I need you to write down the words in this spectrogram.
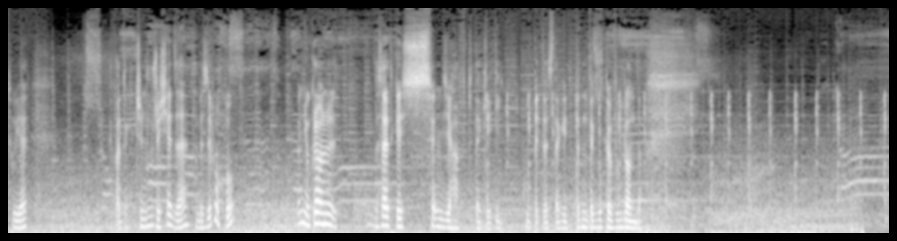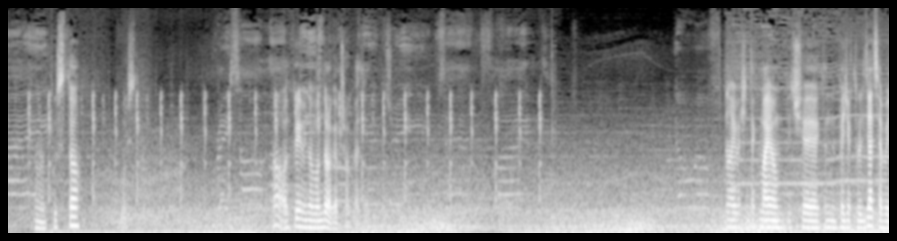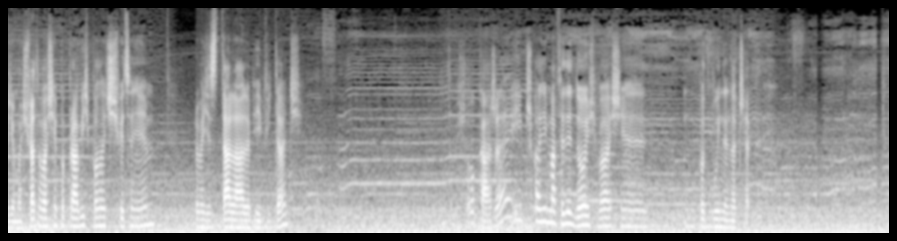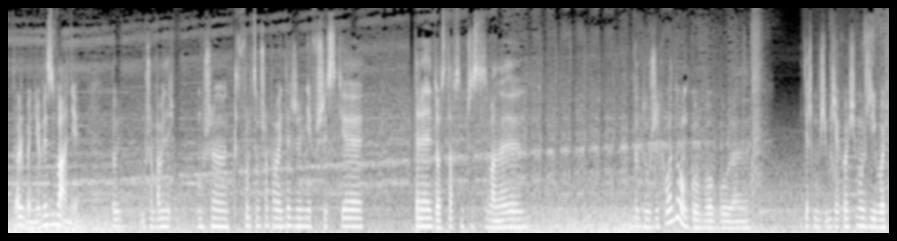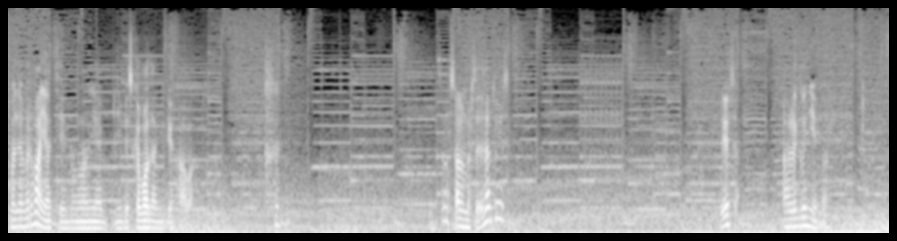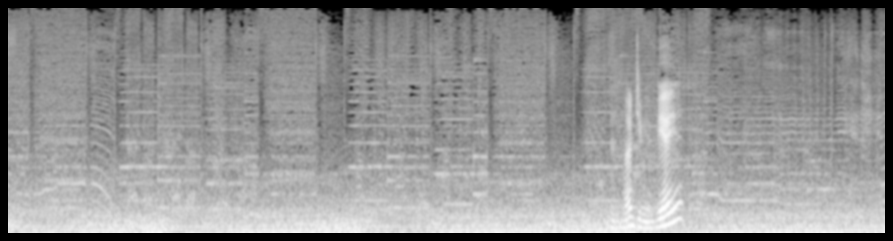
Irytuje. Chyba tak czym dłużej siedzę, bez ruchu, to nie ukrywam, dostaję takie sędziawki, takie głupie to jest, takie, potem tak głupio wygląda. Mamy pusto, pusto. O, odkryjemy nową drogę przy okazji. No i właśnie tak mają być, jak ten będzie aktualizacja, będzie ma światło właśnie poprawić ponoć świeceniem, że będzie z dala lepiej widać. To się okaże i przy okazji ma wtedy dość właśnie podwójne naczepy. To już będzie wyzwanie. Muszą pamiętać, muszę, twórcy muszą pamiętać, że nie wszystkie tereny dostaw są przystosowane do dużych ładunków w ogóle. I też musi być jakaś możliwość manewrowania tym, no nie, niebieska woda mi wjechała. Co, salon Mercedesa tu jest? Jest, ale go nie ma. Ale dziwnie wieje.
